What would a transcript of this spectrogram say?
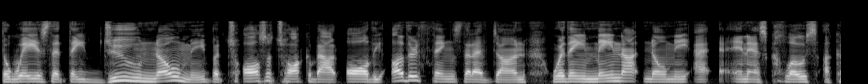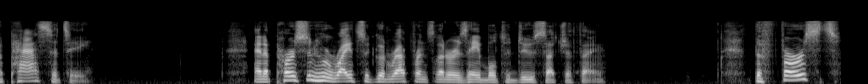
the ways that they do know me, but to also talk about all the other things that I've done where they may not know me in as close a capacity. And a person who writes a good reference letter is able to do such a thing. The first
